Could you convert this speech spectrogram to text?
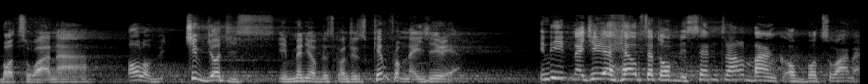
Botswana, all of the chief judges in many of those countries came from Nigeria. Indeed, Nigeria helped set up the Central Bank of Botswana.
